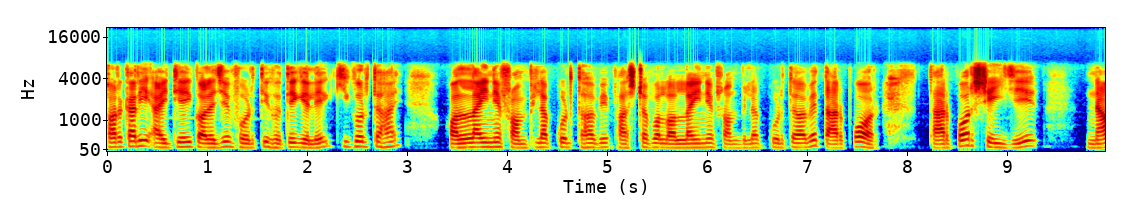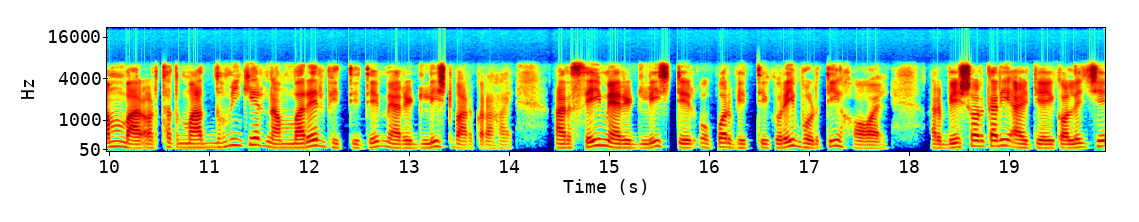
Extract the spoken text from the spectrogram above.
সরকারি আইটিআই কলেজে ভর্তি হতে গেলে কি করতে হয়? অনলাইনে ফর্ম ফিল করতে হবে। ফার্স্ট অফ অল অনলাইনে ফর্ম ফিল আপ করতে হবে। তারপর তারপর সেই যে নাম্বার, অর্থাৎ মাধ্যমিকের নাম্বারের ভিত্তিতে মেরিট লিস্ট বার করা হয়। আর সেই মেরিট লিস্টের ওপর ভিত্তি করেই ভর্তি হয়। আর বেসরকারি আইটিআই কলেজে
